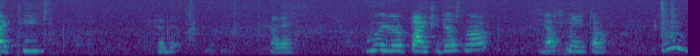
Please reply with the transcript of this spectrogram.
Kamu dah pagi. Ada. Ada. Kamu dah pagi dah na? Dah ni tau. Hmm,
